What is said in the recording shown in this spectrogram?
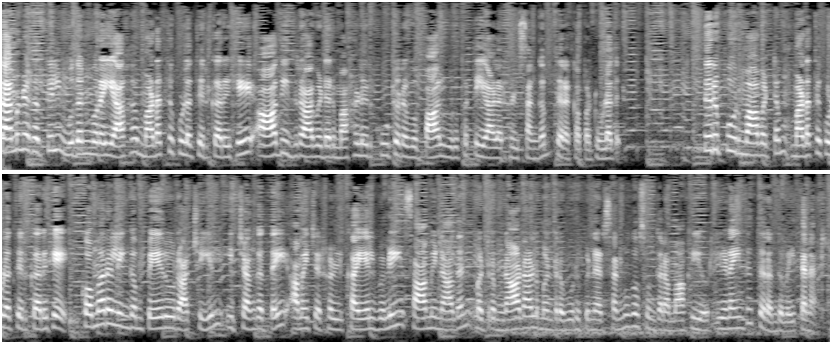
தமிழகத்தில் முதன்முறையாக மடத்துக்குளத்திற்கு அருகே ஆதி திராவிடர் மகளிர் கூட்டுறவு பால் உற்பத்தியாளர்கள் சங்கம் திறக்கப்பட்டுள்ளது. திருப்பூர் மாவட்டம் மடத்துக்குளத்திற்கு அருகே கொமரலிங்கம் பேரூராட்சியில் இச்சங்கத்தை அமைச்சர்கள் கயல்விழி சாமிநாதன் மற்றும் நாடாளுமன்ற உறுப்பினர் சண்முகசுந்தரம் ஆகியோர் இணைந்து திறந்து வைத்தனர்.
